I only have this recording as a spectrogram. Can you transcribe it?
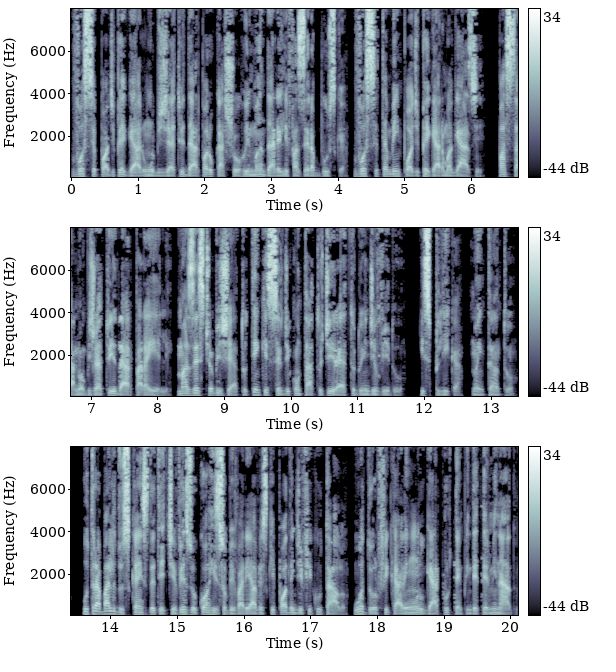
Você pode pegar um objeto e dar para o cachorro e mandar ele fazer a busca. Você também pode pegar uma gase, passar no objeto e dar para ele. Mas este objeto tem que ser de contato direto do indivíduo. Explica. No entanto, o trabalho dos cães detetives ocorre sob variáveis que podem dificultá-lo. O odor ficar em um lugar por tempo indeterminado.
